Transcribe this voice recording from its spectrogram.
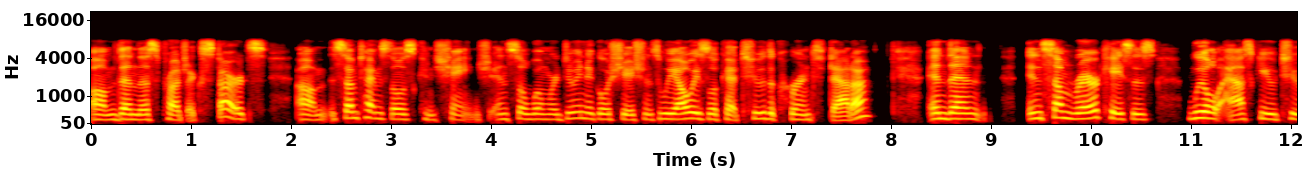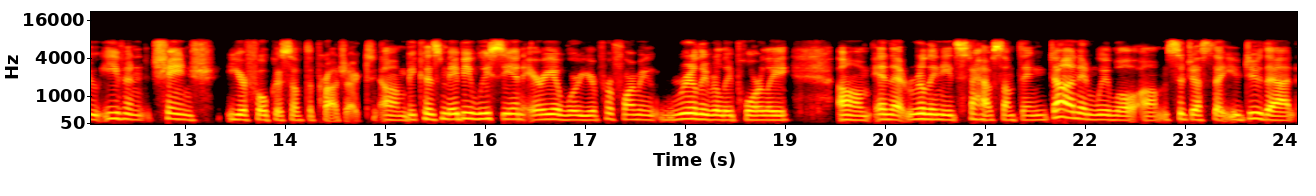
um, than this project starts, um, sometimes those can change. And so when we're doing negotiations, we always look at to the current data. And then in some rare cases, we'll ask you to even change your focus of the project um, because maybe we see an area where you're performing really, really poorly um, and that really needs to have something done and we will um, suggest that you do that.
